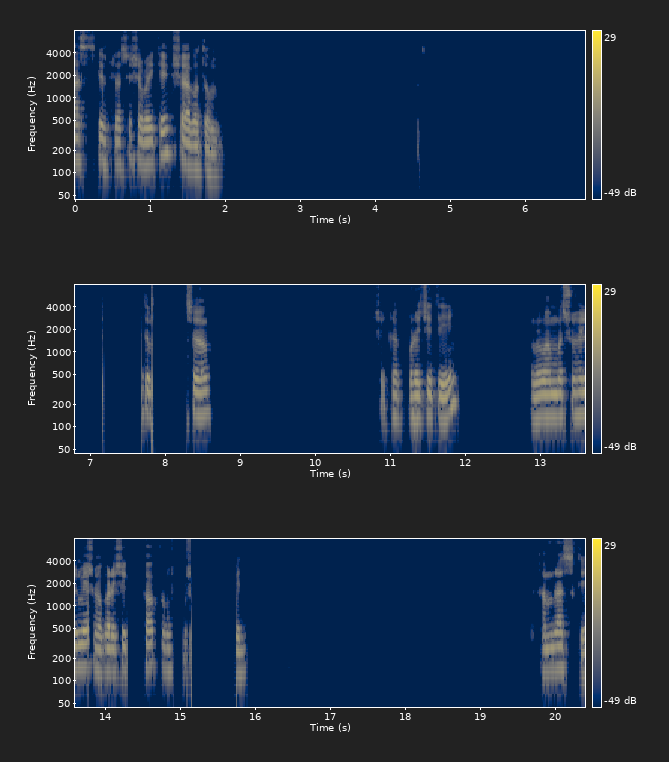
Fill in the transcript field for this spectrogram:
আজকের ক্লাসে সবাইকে স্বাগতম। শিক্ষক পরিচিতি আমি মোহাম্মদ সোহেল মিয়া, সহকারী শিক্ষক আমরা আজকে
